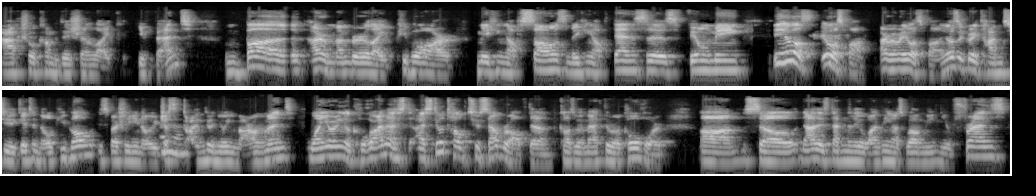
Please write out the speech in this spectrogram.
actual competition like event, but I remember like people are making up songs, making up dances, filming. It was it was fun. I remember it was fun. It was a great time to get to know people, especially you know you just uh-huh. got into a new environment. When you're in a cohort, I mean, I, st- I still talk to several of them because we met through a cohort. Um, so that is definitely one thing as well. Meet new friends.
